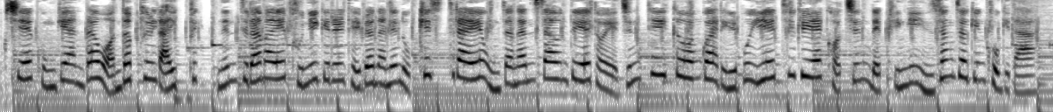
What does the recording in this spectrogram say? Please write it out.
6시에 공개한다. 원더풀 라이프는 드라마의 분위기를 대변하는 오케스트라의 웅장한 사운드에 더해진 테이크원과 릴보이의 특유의 거친 래핑이 인상적인 곡이다.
